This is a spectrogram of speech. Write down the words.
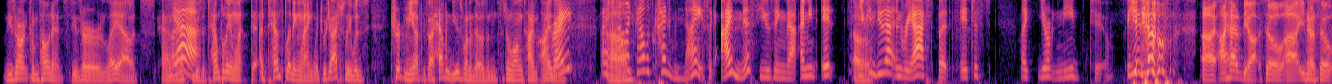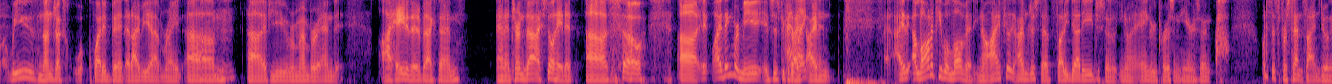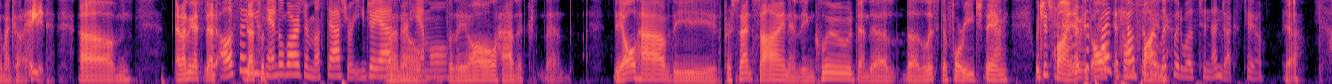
these aren't components; these are layouts, and I have to use a templating la- a templating language, which actually was tripping me up because I haven't used one of those in such a long time either. Right? But I felt Um, like that was kind of nice. Like I miss using that. I mean, it you Oh. can do that in React, but it just like you don't need to. You know? Uh, I had the so uh, you know so we use Nunjucks quite a bit at IBM, right? Um, uh, if you remember, and I hated it back then, and it turns out I still hate it. Uh, so uh, it, I think for me, it's just because I I, like I'm. I, a lot of people love it. You know, I feel like I'm just a fuddy duddy, just a you know angry person here saying, "Ah, "What is this percent sign doing in my code? I hate it." Um, and I think that's You that's also that's use handlebars or mustache or I EJS or know, Haml. But they all have the, the they all have the percent sign and the includes and the the list of for each thing, Yeah. Which is fine. I was It's all it's how all similar fine. Liquid was to Nunjucks too. Yeah.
